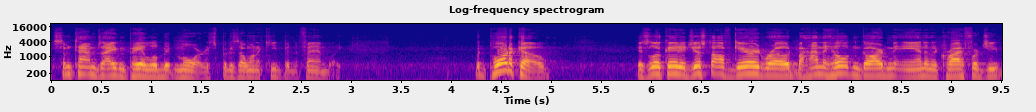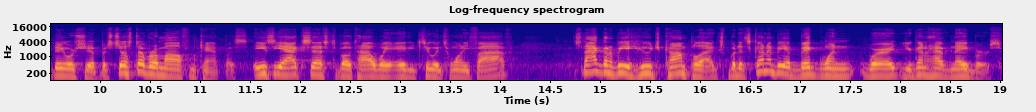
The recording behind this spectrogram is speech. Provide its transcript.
Sometimes I even pay a little bit more just because I want to keep it in the family. But Portico is located just off Garrett Road behind the Hilton Garden Inn and the Chrysler Jeep dealership. It's just over a mile from campus. Easy access to both Highway 82 and 25. It's not going to be a huge complex, but it's going to be a big one where you're going to have neighbors.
